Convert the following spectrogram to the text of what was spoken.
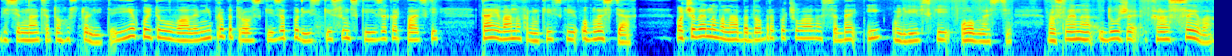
18 століття. Її культивували в Дніпропетровській, Запорізькій, Сумській, Закарпатській та Івано-Франківській областях. Очевидно, вона би добре почувала себе і у Львівській області. Рослина дуже красива.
